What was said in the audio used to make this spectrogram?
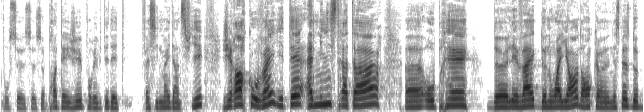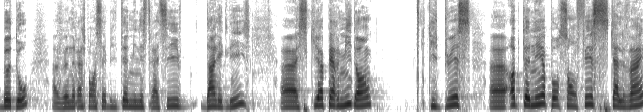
pour se, protéger, pour éviter d'être facilement identifié. Gérard Cauvin, il était administrateur euh, auprès de l'évêque de Noyon, donc une espèce de bedeau, avait une responsabilité administrative dans l'Église, euh, ce qui a permis donc qu'il puisse euh, obtenir pour son fils Calvin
